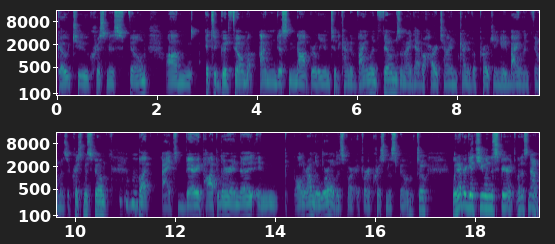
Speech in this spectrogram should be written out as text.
go-to Christmas film. Um, it's a good film. I'm just not really into the kind of violent films, and I'd have a hard time kind of approaching a violent film as a Christmas film Mhm. but it's very popular in the, in all around the world as far for a Christmas film. So whatever gets you in the spirit, let us know.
